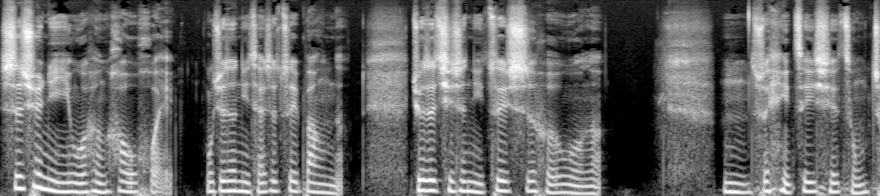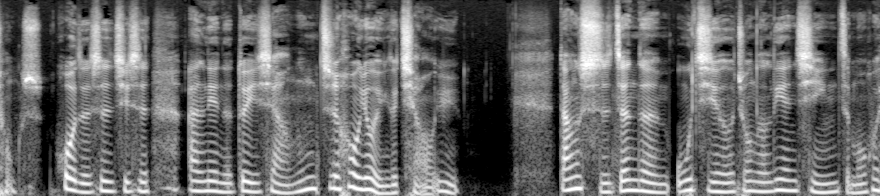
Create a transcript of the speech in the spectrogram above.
失去你我很后悔，我觉得你才是最棒的，觉得其实你最适合我了，嗯，所以这些种种，或者是其实暗恋的对象，嗯，之后又有一个巧遇。当时真的无疾而终的恋情，怎么会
